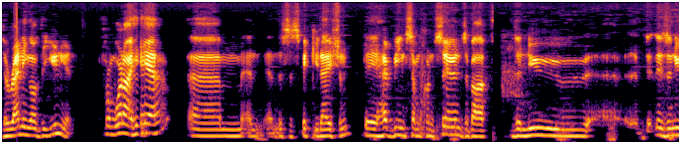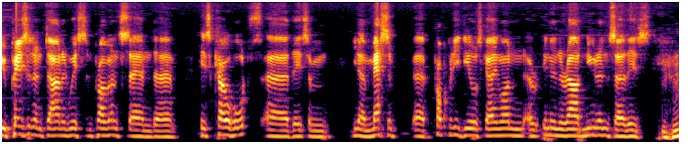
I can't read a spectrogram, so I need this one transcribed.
the running of the union. From what I hear, um, and, and this is speculation, there have been some concerns about the new. Uh, there's a new president down in Western Province and uh, his cohorts. Uh, there's some, you know, massive uh, property deals going on in and around Newlands. So there's mm-hmm.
